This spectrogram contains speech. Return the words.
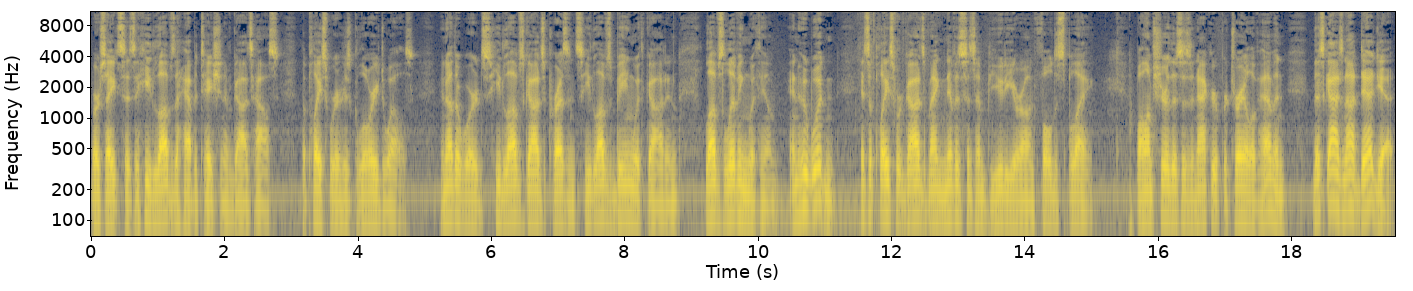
Verse 8 says that he loves the habitation of God's house, the place where his glory dwells. In other words, he loves God's presence. He loves being with God and loves living with him. And who wouldn't? It's a place where God's magnificence and beauty are on full display. While I'm sure this is an accurate portrayal of heaven, this guy's not dead yet.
